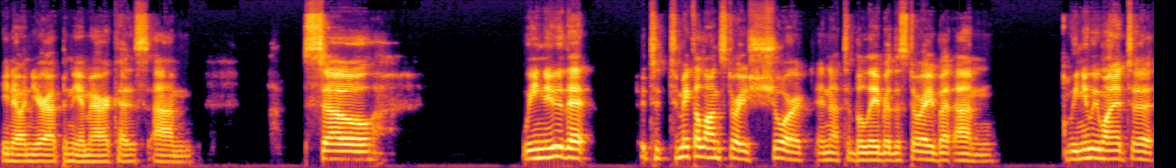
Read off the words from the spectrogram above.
you know, in Europe and the Americas. Um, so we knew that to, to make a long story short and not to belabor the story, but um, we knew we wanted to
